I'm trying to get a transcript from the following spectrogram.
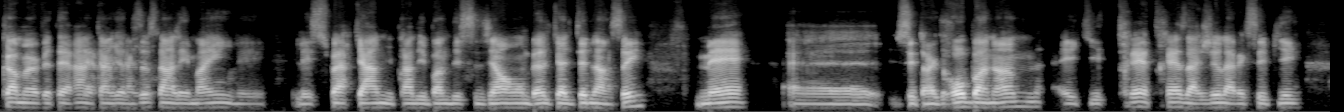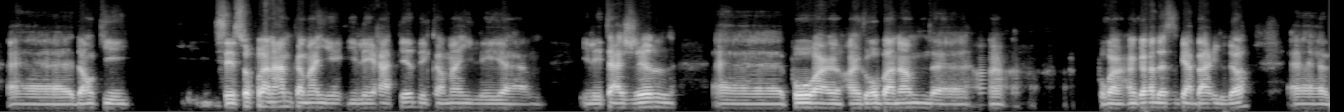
comme un vétéran. Quand il a 10 dans les mains, il est, super calme, il prend des bonnes décisions, belle qualité de lancer, mais euh, c'est un gros bonhomme et qui est très, très agile avec ses pieds. donc, c'est surprenant comment il est, rapide et comment il est, il est agile euh, pour un, gros bonhomme, pour un, gars de ce gabarit-là. Euh,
